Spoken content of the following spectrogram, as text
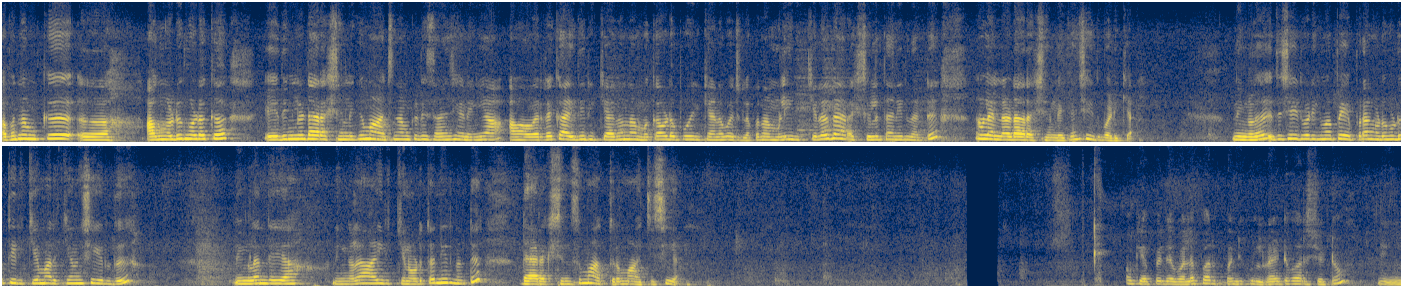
അപ്പം നമുക്ക് അങ്ങോട്ടും ഇങ്ങോട്ടൊക്കെ ഏതെങ്കിലും ഡയറക്ഷനിലേക്ക് മാറ്റി നമുക്ക് ഡിസൈൻ ചെയ്യണമെങ്കിൽ അവരുടെ കയ്യിലിരിക്കാനോ നമുക്ക് അവിടെ പോയി ഇരിക്കാനോ പറ്റില്ല. അപ്പോൾ നമ്മൾ ഇരിക്കുന്ന ഡയറക്ഷനിൽ തന്നെ ഇരുന്നിട്ട് നമ്മൾ എല്ലാ ഡയറക്ഷനിലേക്കും ചെയ്ത് പഠിക്കാം. നിങ്ങൾ ഇത് ചെയ്ത് പഠിക്കുമ്പോൾ പേപ്പർ അങ്ങോട്ടും ഇങ്ങോട്ടും തിരിക്കുകയും മറിക്കുകയൊന്നും ചെയ്യരുത്. നിങ്ങൾ എന്ത് ചെയ്യുക? നിങ്ങൾ ആ ഇരിക്കണോട് തന്നെ ഇരുന്നിട്ട് ഡയറക്ഷൻസ് മാത്രം മാറ്റി ചെയ്യാം. ഓക്കെ അപ്പോൾ ഇതേപോലെ പെർപ്പൻഡിക്കുലറായിട്ട് വരച്ചിട്ടും നിങ്ങൾ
